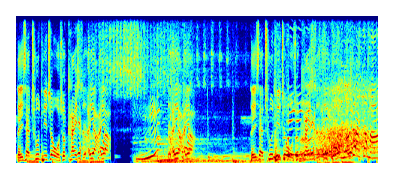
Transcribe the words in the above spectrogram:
等一下出题之后我说开始，哎呀哎呀，嗯，哎呀哎呀。等一下出题之后我说开始，哎呀，哪吒干嘛？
